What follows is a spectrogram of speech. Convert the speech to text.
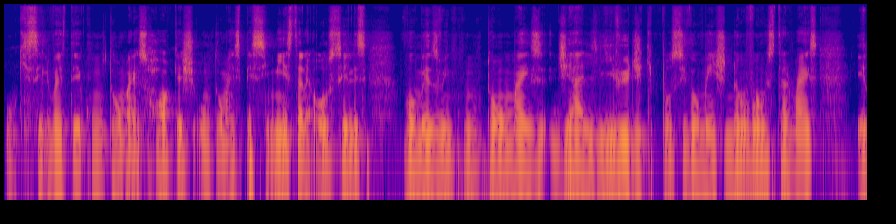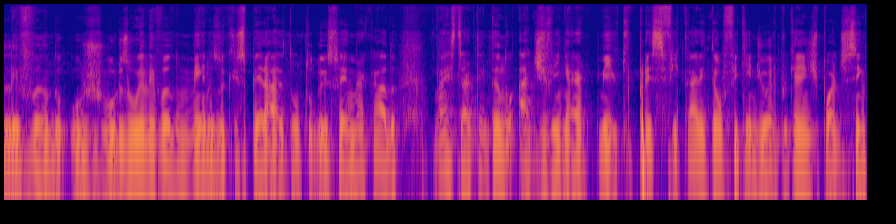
O que se ele vai ter com um tom mais hawkish, um tom mais pessimista, né? Ou se eles vão mesmo vir com um tom mais de alívio, de que possivelmente não vão estar mais elevando os juros ou elevando menos do que o esperado. Então tudo isso aí o mercado vai estar tentando adivinhar, meio que precificar. Então fiquem de olho porque a gente pode sim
